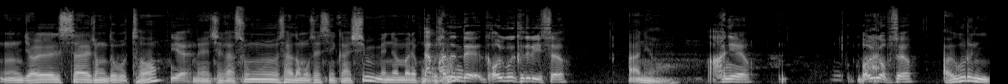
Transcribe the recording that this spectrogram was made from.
10살 정도부터 예. 네, 제가 20살 넘어서 했으니까 10몇 년 만에 본딱 거죠. 봤는데 그 얼굴 그대로 있어요? 아니요. 아니에요. 얼굴 없어요? 얼굴은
